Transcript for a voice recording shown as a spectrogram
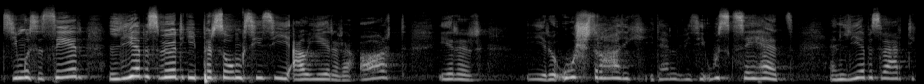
Sie muss eine sehr liebenswürdige Person sein, auch in ihrer Art, ihrer, ihrer Ausstrahlung, in dem, wie sie ausgesehen hat. Eine liebenswerte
